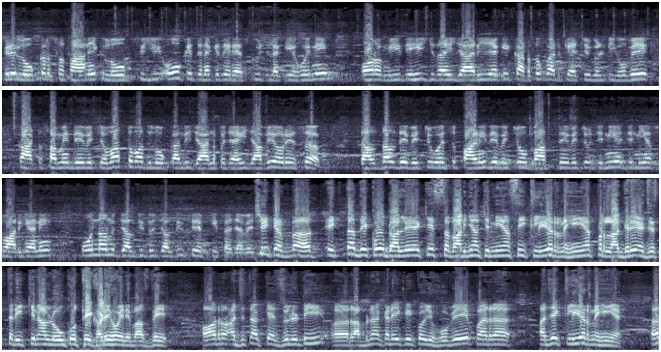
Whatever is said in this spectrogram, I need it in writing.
ਜਿਹੜੇ ਲੋਕਲ ਸਥਾਨਿਕ ਲੋਕ ਸੀ ਜੀ, ਉਹ ਕਿਤੇ ਨਾ ਕਿਤੇ ਰੈਸਕਿਊ 'ਚ ਲੱਗੇ ਹੋਏ ਨੇ ਔਰ ਉਮੀਦ ਇਹੀ ਜਤਾਈ ਜਾ ਰਹੀ ਹੈ ਕਿ ਘੱਟ ਤੋਂ ਘੱਟ ਕੈਚੇਬਿਲਟੀ ਹੋਵੇ, ਘੱਟ ਸਮੇਂ ਦੇ ਵਿੱਚ ਵੱਧ ਤੋਂ ਵੱਧ ਲੋਕਾਂ ਦੀ ਜਾਨ ਬਚਾਈ ਜਾਵੇ ਔਰ ਇਸ ਦਲਦਲ ਦੇ ਵਿੱਚੋਂ ਇਸ ਪਾਣੀ ਦੇ ਵਿੱਚੋਂ ਬੱਸ ਦੇ ਵਿੱਚੋਂ ਜਿੰਨੀਆਂ ਜਿੰਨੀਆਂ ਸਵਾਰੀਆਂ ਨੇ, ਉਹਨਾਂ ਨੂੰ ਜਲਦੀ ਤੋਂ ਜਲਦੀ ਸੇਫ ਕੀਤਾ ਜਾਵੇ ਠੀਕ ਹੈ ਇੱਕ ਤਾਂ ਦੇਖੋ ਗੱਲ ਇਹ ਹੈ ਕਿ ਸਵਾਰੀਆਂ ਕਿੰਨੀਆਂ ਸੀ ਕਲੀਅਰ ਨਹੀਂ ਹੈ, ਪਰ ਲੱਗ ਰਿਹਾ ਜਿਸ ਤਰੀਕੇ ਨਾਲ ਲੋਕ ਉੱਥੇ ਖੜੇ ਹੋਏ ਨੇ ਬੱਸ ਔਰ ਅੱਜ ਤੱਕ ਕੈਜੂਅਲਿਟੀ ਰੱਬ ਨਾ ਕਰੇ ਕਿ ਕੁਝ ਹੋਵੇ ਪਰ ਅਜੇ ਕਲੀਅਰ ਨਹੀਂ ਹੈ। ਅ,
